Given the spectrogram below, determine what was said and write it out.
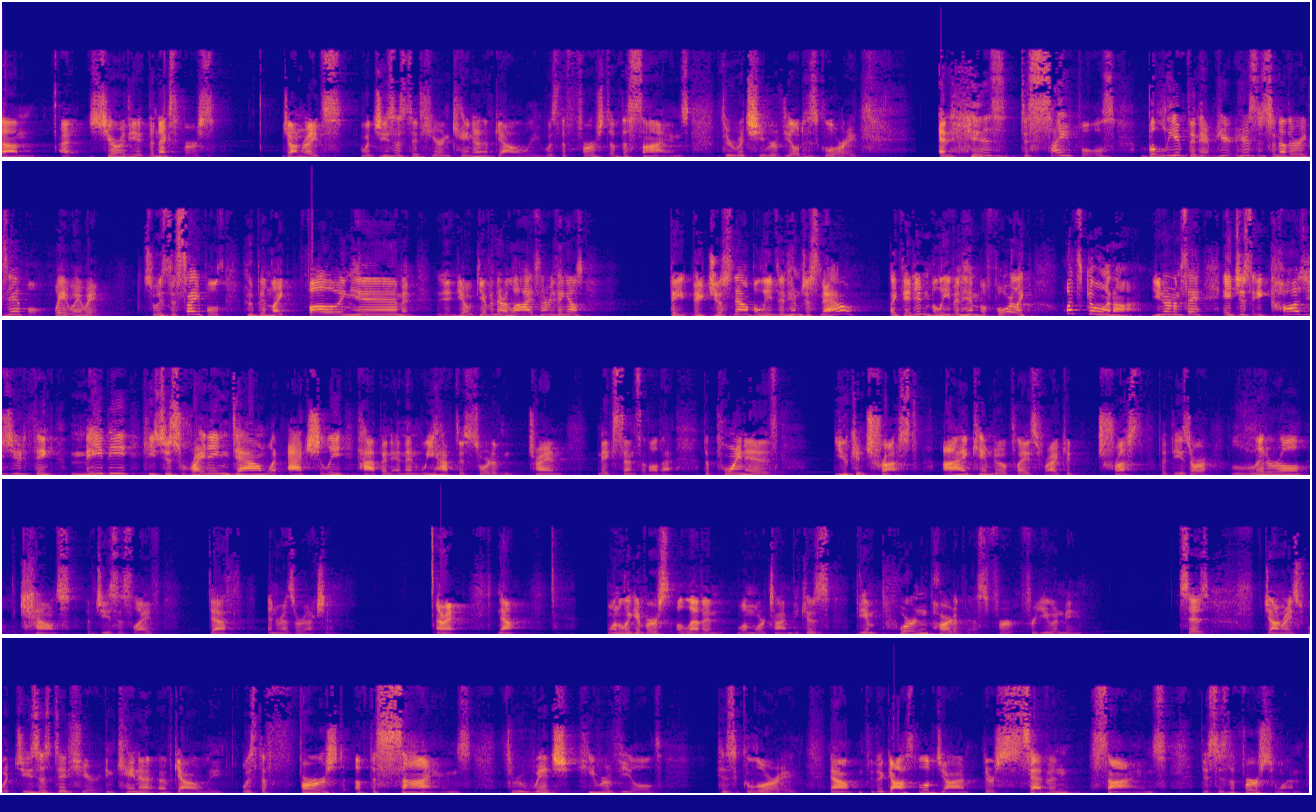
Um, I share with you the next verse. John writes, what Jesus did here in Cana of Galilee was the first of the signs through which he revealed his glory. And his disciples believed in him. Here, here's just another example. Wait, wait, wait. So his disciples who've been like following him and you know giving their lives and everything else, they, they just now believed in him just now? Like they didn't believe in him before? Like, what's going on? You know what I'm saying? It just it causes you to think maybe he's just writing down what actually happened, and then we have to sort of try and make sense of all that. The point is, you can trust. I came to a place where I could trust that these are literal accounts of Jesus' life, death, and resurrection. All right, now, I want to look at verse 11 one more time because the important part of this for, for you and me says, John writes, what Jesus did here in Cana of Galilee was the first of the signs through which he revealed his glory. Now, through the Gospel of John, there's seven signs. This is the first one,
